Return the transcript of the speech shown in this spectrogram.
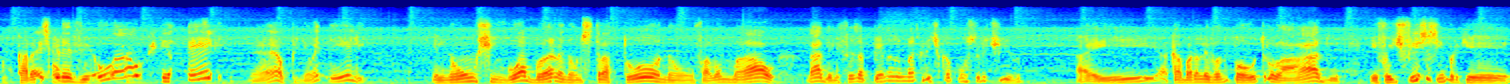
o cara escreveu a opinião dele, né? A opinião é dele. Ele não xingou a banda, não distratou, não falou mal, nada. Ele fez apenas uma crítica construtiva. Aí acabaram levando para outro lado. E foi difícil, sim, porque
